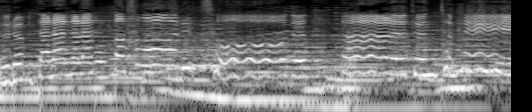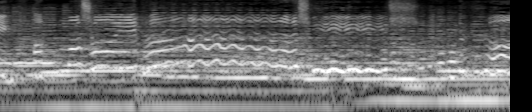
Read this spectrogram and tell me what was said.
Örömtelen lett az arcod, eltűnt még a mosolygás is róla.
